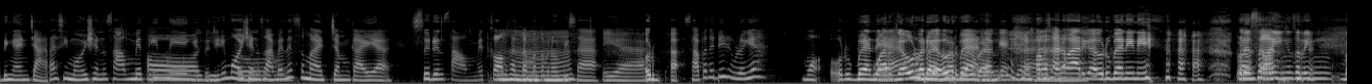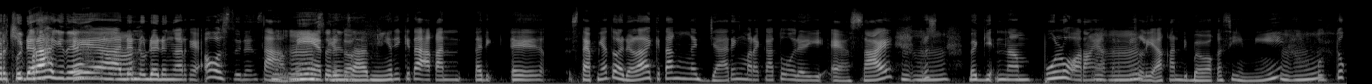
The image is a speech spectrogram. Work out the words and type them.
dengan cara si Motion Summit ini Oh, gitu. Jadi gitu. Motion Summit ini semacam kayak student summit kalau misalnya Mm-mm. teman-teman bisa Iya. ur, ah, siapa tadi bilangnya? Mo- urban Warga ya. urban, warga warga urban. urban. Oke. Iya. Kalau misalnya warga urban ini udah sering-sering berkiprah gitu ya Iya, Heeh. dan udah dengar kayak oh student summit student gitu. summit. Jadi kita akan tadi eh stepnya tuh adalah kita ngejaring mereka tuh dari esai terus bagi 60 orang yang terpilih akan dibawa ke sini Mm-mm. untuk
